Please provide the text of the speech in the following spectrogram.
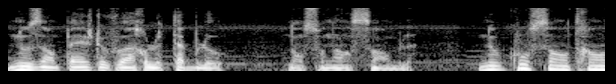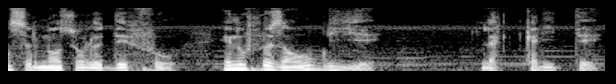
nous empêchent de voir le tableau dans son ensemble nous concentrant seulement sur le défaut et nous faisant oublier la qualité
